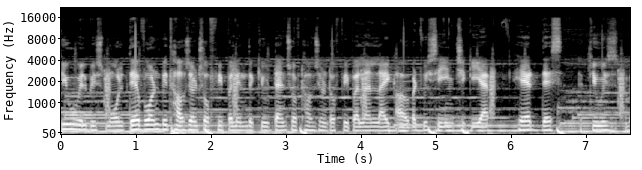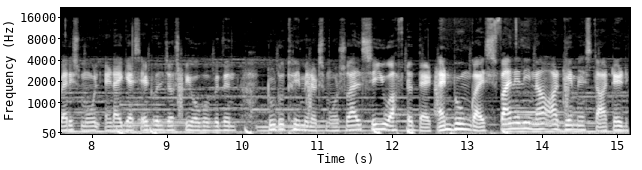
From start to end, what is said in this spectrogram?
queue will be small. There won't be thousands of people in the queue tens of thousands of people unlike uh, what we see in Chikii app. Here this queue is very small and i guess it will just be over within 2 to 3 minutes more so i'll see you after that. And boom guys finally now our game has started.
